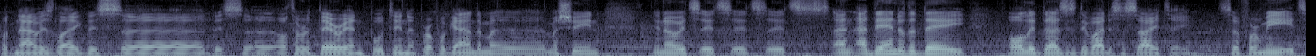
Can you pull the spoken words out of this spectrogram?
what now is like this uh, this uh, authoritarian Putin propaganda ma- machine. You know, it's it's it's it's and at the end of the day, all it does is divide the society. So for me, it's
